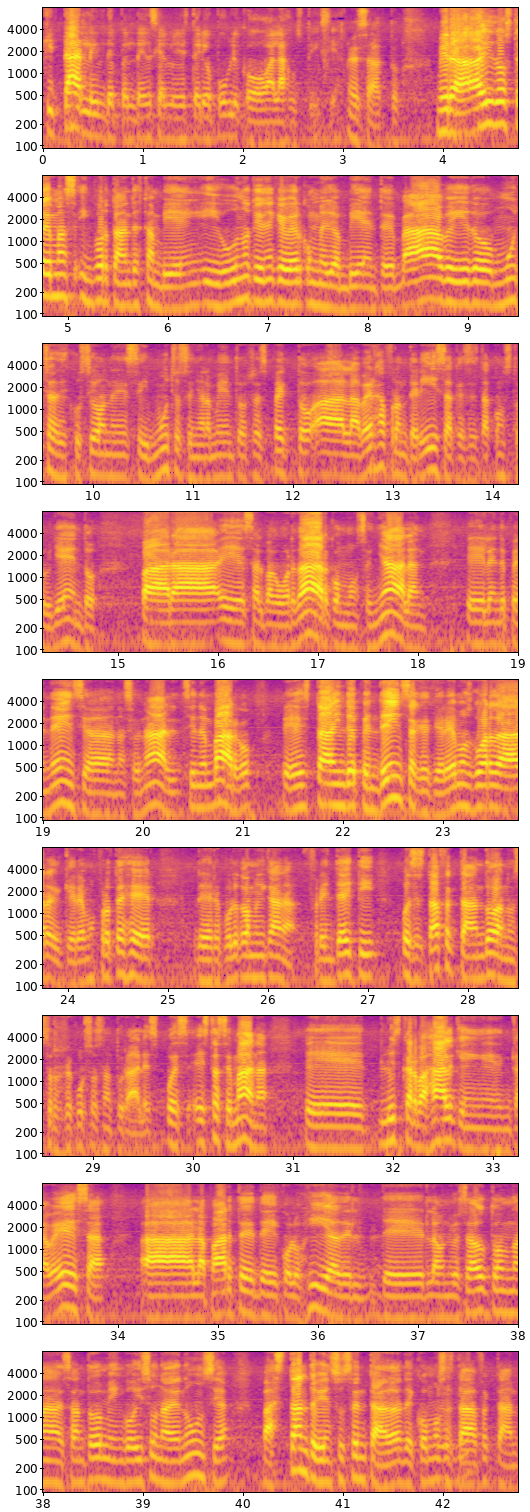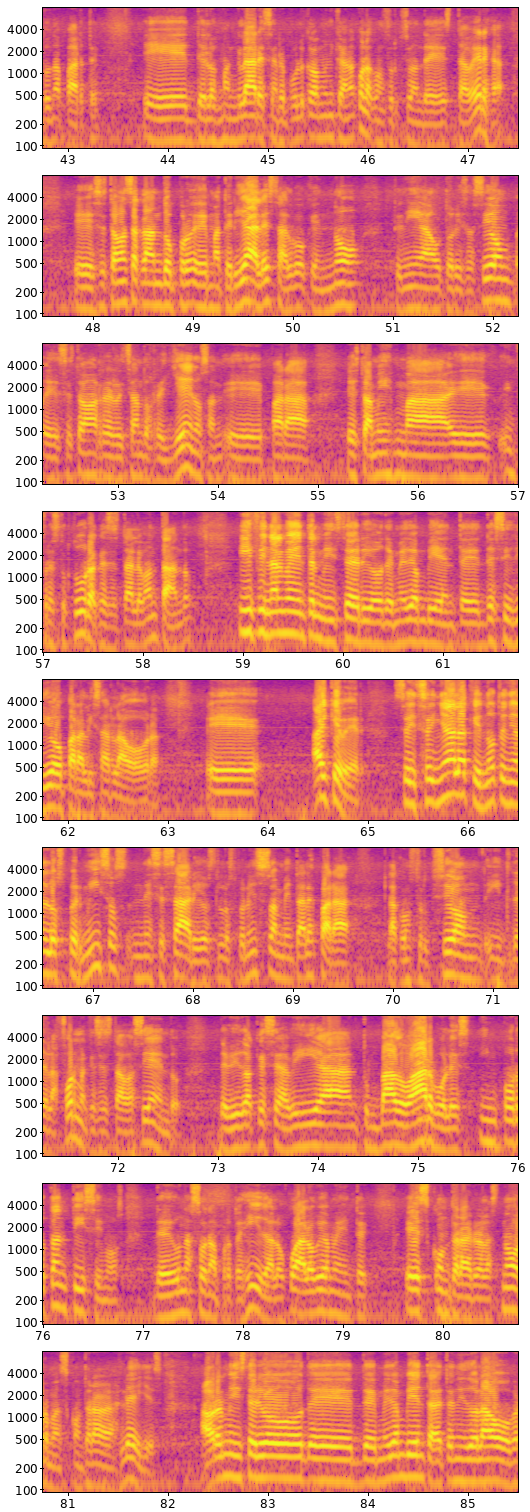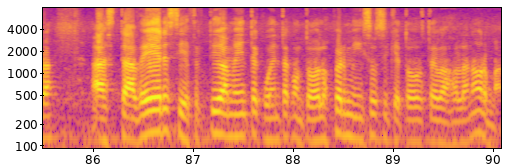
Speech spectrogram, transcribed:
quitarle independencia al Ministerio Público o a la justicia. Exacto. Mira, hay dos temas importantes también y uno tiene que ver con medio ambiente. Ha habido muchas discusiones y muchos señalamientos respecto a la verja fronteriza que se está construyendo para eh, salvaguardar, como señalan, eh, la independencia nacional. Sin embargo, esta independencia que queremos guardar, que queremos proteger, de República Dominicana frente a Haití, pues está afectando a nuestros recursos naturales. Pues esta semana eh, Luis Carvajal, quien encabeza a la parte de ecología de la Universidad Autónoma de Santo Domingo, hizo una denuncia bastante bien sustentada de cómo se está afectando una parte eh, de los manglares en República Dominicana con la construcción de esta verja. Eh, se estaban sacando materiales, algo que no tenía autorización, eh, se estaban realizando rellenos eh, para esta misma eh, infraestructura que se está levantando y finalmente el Ministerio de Medio Ambiente decidió paralizar la obra. hay que ver, se señala que no tenían los permisos necesarios, los permisos ambientales para la construcción y de la forma que se estaba haciendo, debido a que se habían tumbado árboles importantísimos de una zona protegida, lo cual obviamente es contrario a las normas, contrario a las leyes. Ahora el Ministerio de, Medio Ambiente ha detenido la obra hasta ver si efectivamente cuenta con todos los permisos y que todo esté bajo la norma.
